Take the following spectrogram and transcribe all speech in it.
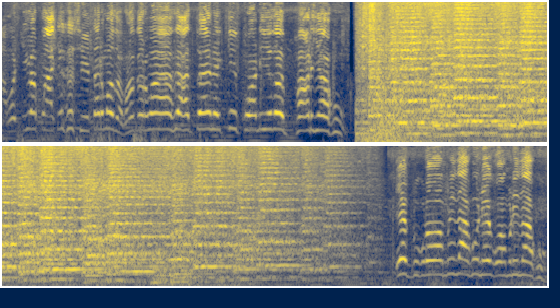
આવટીઓ પાછો છે શેતરમાં ઝઘડો કરવા આવ્યા છે, આજ તો એને કે કોડીએ તો ફાડી નાખું. એક ટુકડો અમડી નાખું ને એક અમડી નાખું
